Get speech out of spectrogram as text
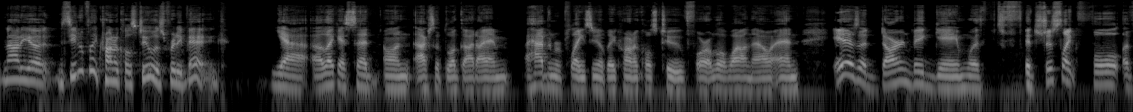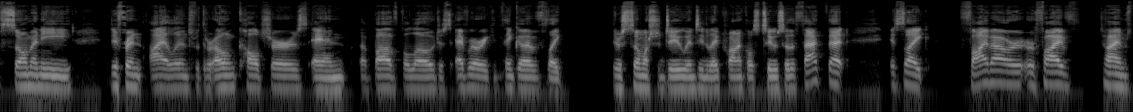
Nadia, Xenoblade Chronicles Two is pretty big. Yeah, uh, like I said on Axe of the Blood God, I am I have been replaying Xenoblade Chronicles 2 for a little while now, and it is a darn big game with it's just like full of so many different islands with their own cultures and above, below, just everywhere you can think of. Like there's so much to do in Xenoblade Chronicles 2. So the fact that it's like five hour or five times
